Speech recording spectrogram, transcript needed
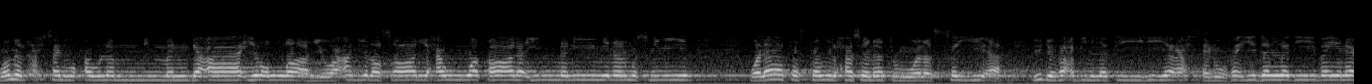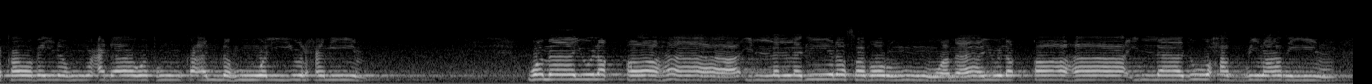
ومن أحسن قولا ممن دعا إلى الله وعمل صالحا وقال إنني من المسلمين ولا تستوي الحسنة ولا السيئة ادفع بالتي هي أحسن فإذا الذي بينك وبينه عداوة كأنه ولي حميم. وما يلقاها إلا الذين صبروا وما يلقاها إلا ذو حظ عظيم.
